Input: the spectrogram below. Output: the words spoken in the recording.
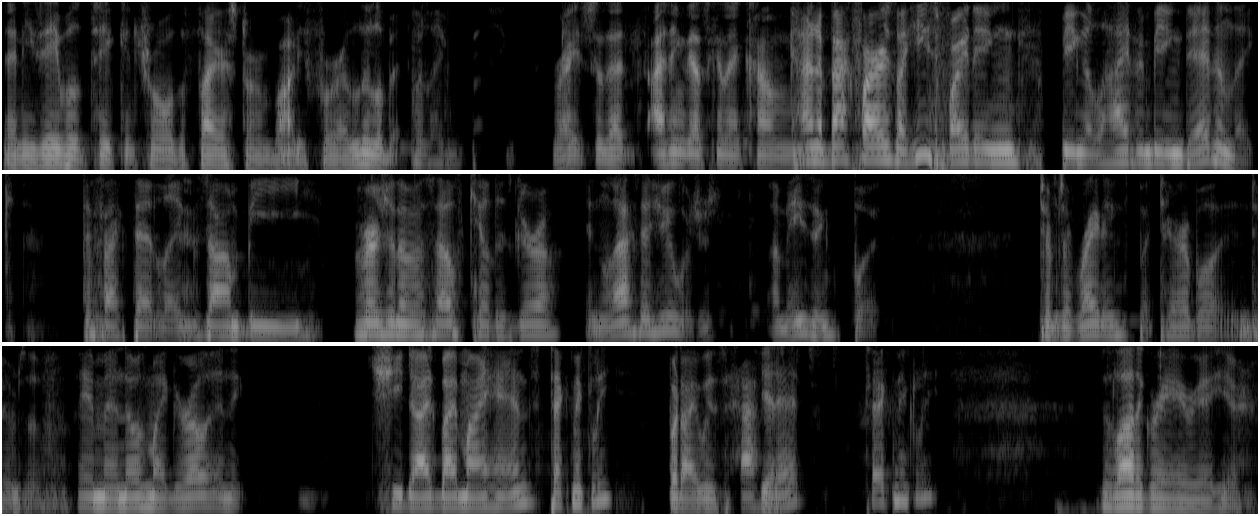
and he's able to take control of the Firestorm body for a little bit, but like right? So that I think that's gonna come. kind of backfires. Like he's fighting being alive and being dead, and like the fact that like Yeah. zombie version of himself killed his girl in the last issue, which was amazing, but in terms of writing, but terrible in terms of hey man, that was my girl, and it, she died by my hands technically, but I was half yes. dead technically. There's a lot of gray area here.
